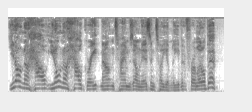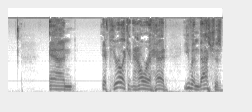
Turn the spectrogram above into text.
You don't know how you don't know how great Mountain Time Zone is until you leave it for a little bit, and if you're like an hour ahead, even that's just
